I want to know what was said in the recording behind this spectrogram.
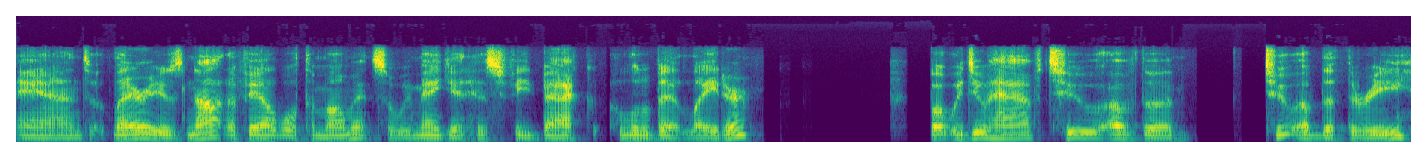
and Larry is not available at the moment, so we may get his feedback a little bit later. But we do have two of the two of the three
